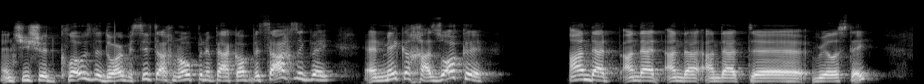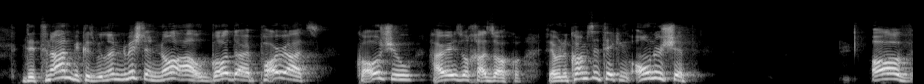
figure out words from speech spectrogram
and she should close the door, v'siftach, and open it back up, v'sachzik and make a chazokah on that, on that, on that, on that uh, real estate. Ditnan, because we learned in the Mishnah, no al godar parats kolshu harezo chazoko. So when it comes to taking ownership of,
